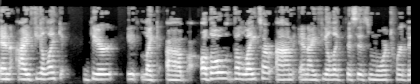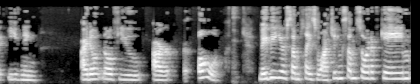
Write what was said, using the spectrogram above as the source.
And I feel like there, it like, uh, although the lights are on and I feel like this is more toward the evening, I don't know if you are, oh, maybe you're someplace watching some sort of game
